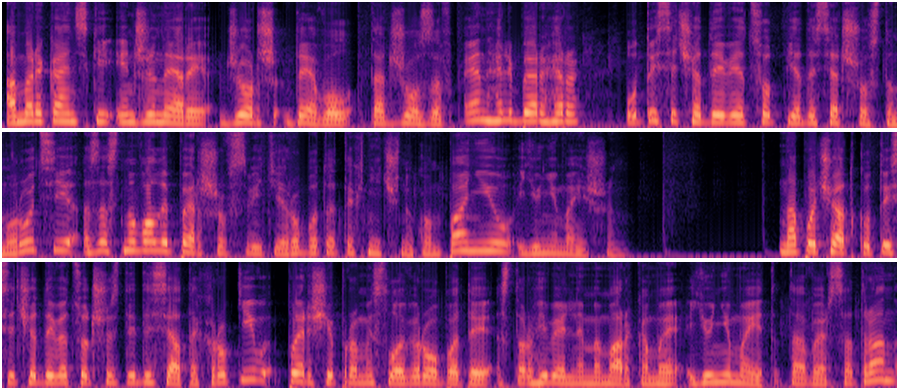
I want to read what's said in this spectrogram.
Американські інженери Джордж Девол та Джозеф Енгельбергер у 1956 році заснували першу в світі робототехнічну компанію Unimation. На початку 1960-х років перші промислові роботи з торгівельними марками Unimate та Versatran,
